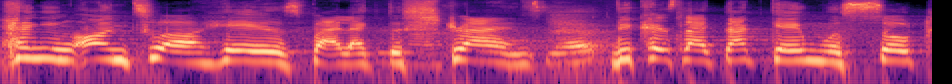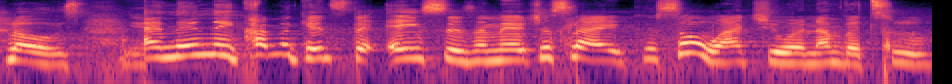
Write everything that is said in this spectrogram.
hanging on to our hairs by like the strands because like that game was so close. And then they come against the aces and they're just like, so what? You are number two.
